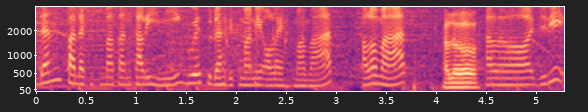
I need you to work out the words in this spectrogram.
dan pada kesempatan kali ini gue sudah ditemani oleh Mamat. Halo Mat. Halo. Halo. Jadi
